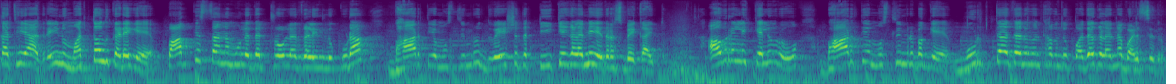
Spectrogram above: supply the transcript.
ಕಥೆಯಾದ್ರೆ ಇನ್ನು ಮತ್ತೊಂದು ಕಡೆಗೆ ಪಾಕಿಸ್ತಾನ ಮೂಲದ ಟ್ರೋಲರ್ಗಳಿಂದಲೂ ಕೂಡ ಭಾರತೀಯ ಮುಸ್ಲಿಮರು ದ್ವೇಷದ ಟೀಕೆಗಳನ್ನೇ ಎದುರಿಸಬೇಕಾಯ್ತು. ಅವರಲ್ಲಿ ಕೆಲವರು ಭಾರತೀಯ ಮುಸ್ಲಿಮರ ಬಗ್ಗೆ ಮುರ್ತದ್ ಅನ್ನುವಂಥ ಒಂದು ಪದಗಳನ್ನು ಬಳಸಿದ್ರು.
